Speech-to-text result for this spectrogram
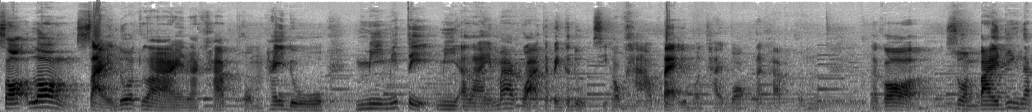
เซาะล่องใส่ลวดลายนะครับผมให้ดูมีมิติมีอะไรมากกว่าจะเป็นกระดูกสีขาวๆแปะอยู่บนท้ายบล็อกนะครับผมแล้วก็ส่วน binding และ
